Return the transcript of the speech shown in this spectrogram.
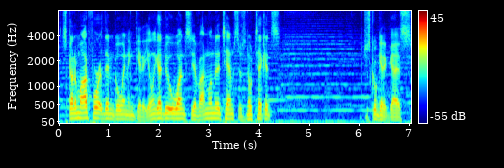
Just got to mod for it, then go in and get it. You only got to do it once. You have unlimited temps. There's no tickets. Just go get it, guys.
